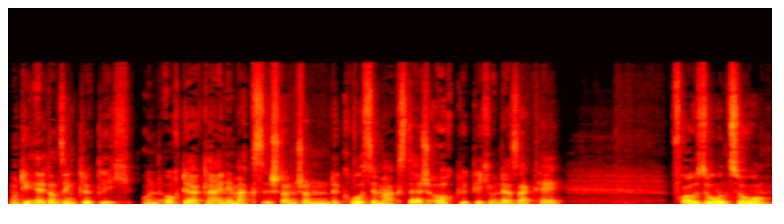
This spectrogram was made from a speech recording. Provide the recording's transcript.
Und die Eltern sind glücklich. Und auch der kleine Max ist dann schon, der große Max, der ist auch glücklich. Und er sagt, hey, Frau so und so,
